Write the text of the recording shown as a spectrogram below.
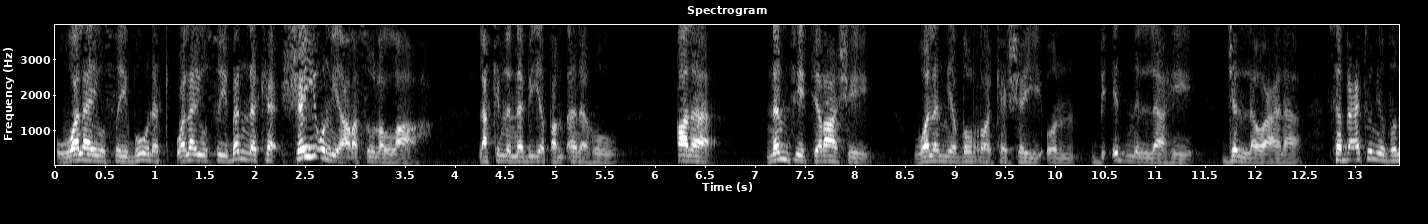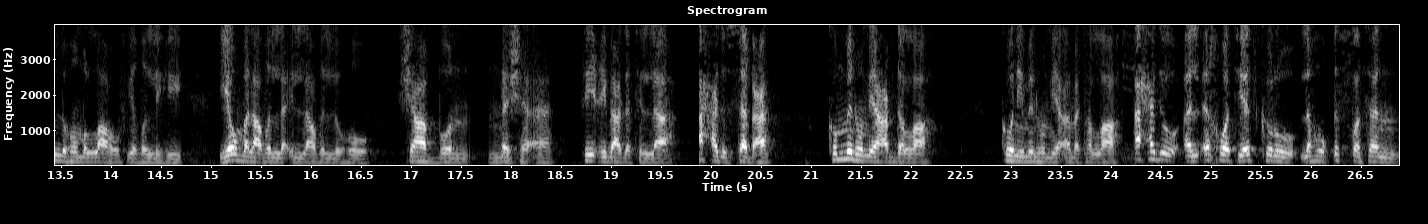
ولا يصيبونك ولا يصيبنك شيء يا رسول الله. لكن النبي طمأنه قال نم في فراشي ولن يضرك شيء بإذن الله جل وعلا. سبعة يظلهم الله في ظله يوم لا ظل إلا ظله. شاب نشأ في عبادة الله. أحد السبعة. كن منهم يا عبد الله. كوني منهم يا أمة الله. أحد الإخوة يذكر له قصة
